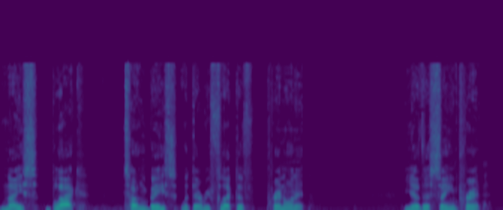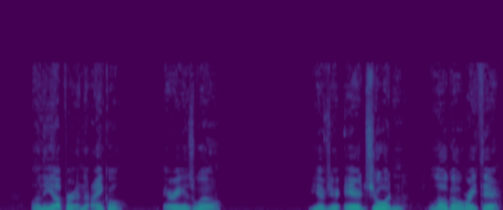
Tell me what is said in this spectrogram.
nice black tongue base with that reflective print on it. You have that same print on the upper and the ankle area as well. You have your Air Jordan logo right there.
